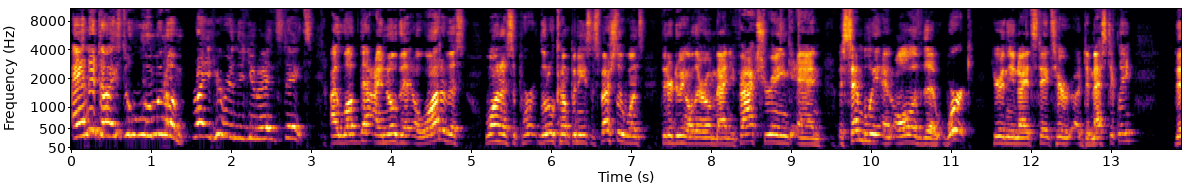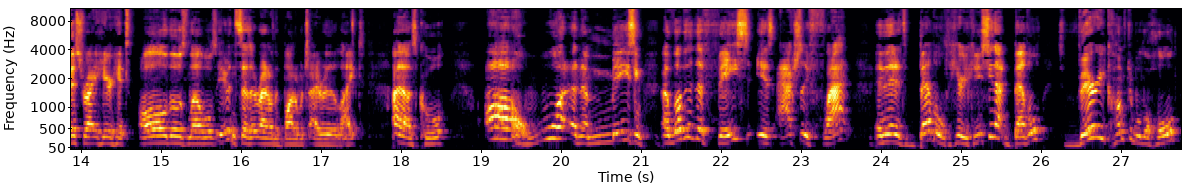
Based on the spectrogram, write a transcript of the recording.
Anodized aluminum right here in the United States. I love that. I know that a lot of us want to support little companies, especially ones that are doing all their own manufacturing and assembly and all of the work here in the United States, here uh, domestically. This right here hits all those levels. It even says it right on the bottom, which I really liked. I thought it was cool. Oh, what an amazing. I love that the face is actually flat and then it's beveled here. Can you see that bevel? It's very comfortable to hold.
